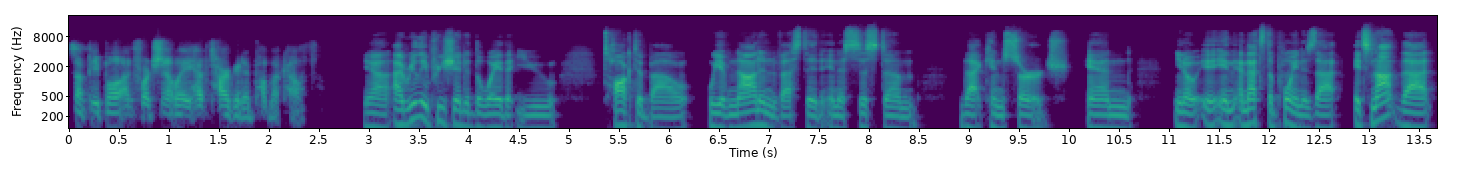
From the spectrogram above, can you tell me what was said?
Some people, unfortunately, have targeted public health. Yeah, I really appreciated the way that you talked about we have not invested in a system that can surge. And you know in, and that's the point is that it's not that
